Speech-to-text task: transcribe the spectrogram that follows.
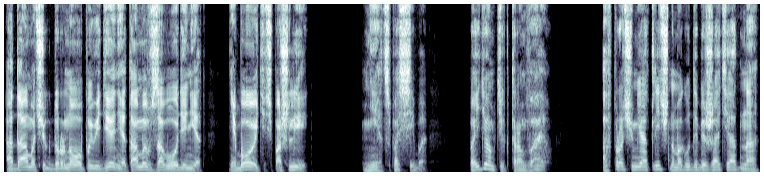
а дамочек дурного поведения там и в заводе нет. Не бойтесь, пошли». «Нет, спасибо. Пойдемте к трамваю. А, впрочем, я отлично могу добежать и одна».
